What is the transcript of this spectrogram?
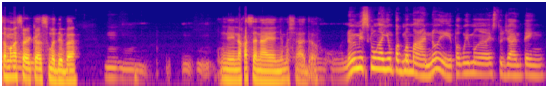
sa mga circles mo, di ba? Mm-mm. Mm-mm. Nakasanayan nyo masyado. Oo. Namimiss ko nga yung pagmamano eh. Pag may mga estudyanteng,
